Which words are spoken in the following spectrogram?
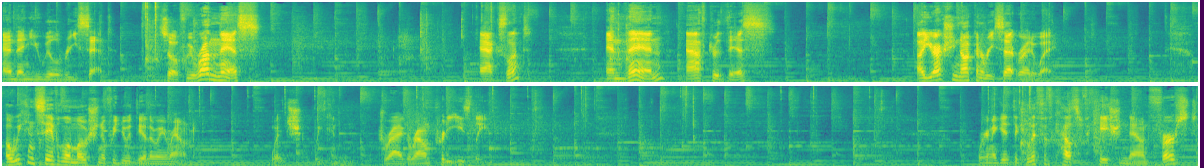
and then you will reset. So if we run this, excellent. And then, after this, uh, you're actually not going to reset right away. Oh, we can save a little motion if we do it the other way around, which we can drag around pretty easily. We're going to get the glyph of calcification down first,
